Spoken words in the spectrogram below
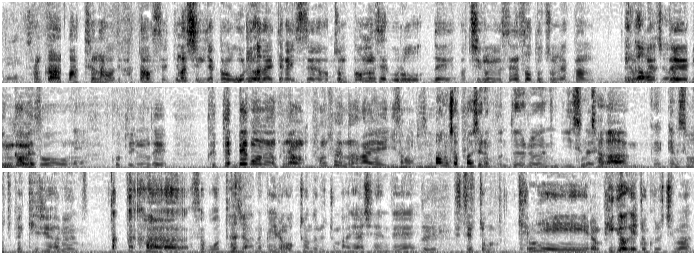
네. 잠깐 마트나 어디 갔다 왔을 때 한 번씩 약간 오류가 날 때가 있어요. 좀 검은색으로 네 아, 지금 이거 센서도 좀 약간 이렇게, 민감하죠? 네 민감해서 네. 그것도 있는데 그때 빼고는 그냥 평소에는 아예 이상 없어요. 처음 접하시는 분들은 이 승차가 그 M 스포츠 패키지 하면 딱딱해서 못하지 않을까 이런 걱정들을 좀 많이 하시는데 네. 실제 좀 캠리랑 비교하기 좀 그렇지만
